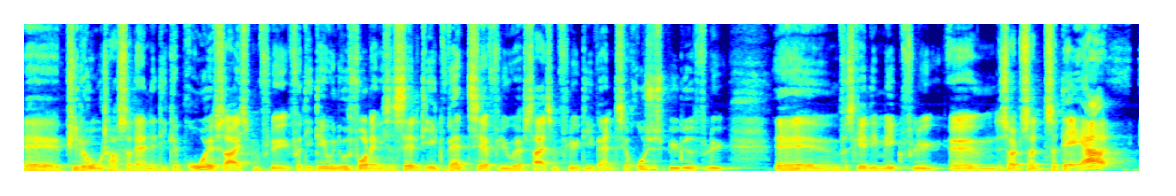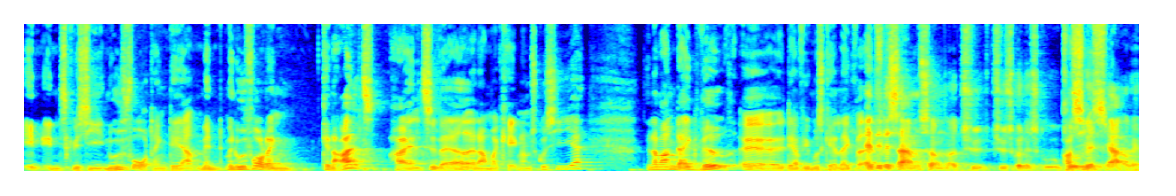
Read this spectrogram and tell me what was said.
øh, piloter, sådan at de kan bruge F-16 fly, fordi det er jo en udfordring i sig selv. De er ikke vant til at flyve F-16 fly, de er vant til russisk byggede fly, øh, forskellige MiG-fly. Øh, så, så, så det er en, en, skal vi sige, en udfordring der, men, men udfordringen generelt har altid været, at amerikanerne skulle sige ja. Det er der mange, der ikke ved. Øh, det har vi måske heller ikke været. Er det det samme som, når ty- tyskerne skulle Præcis. Ja, okay.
